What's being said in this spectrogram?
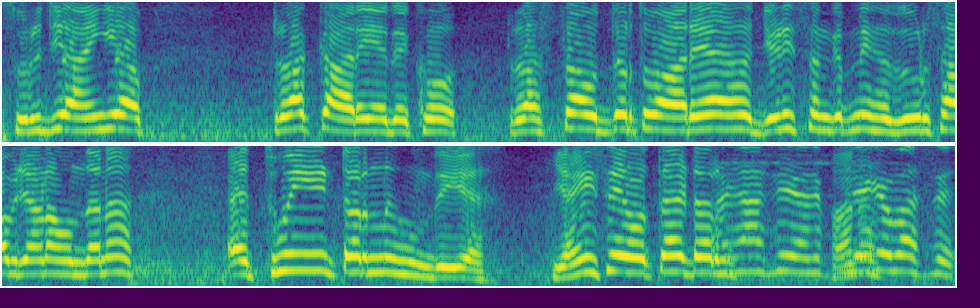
ਸੂਰਜ ਜੀ ਆਏਂਗੇ ਆਪ। ਟਰੱਕ ਆ ਰਹੇ ਹੈ ਦੇਖੋ ਰਸਤਾ ਉਧਰ ਤੋਂ ਆ ਰਿਹਾ ਜਿਹੜੀ ਸੰਗਤ ਨੇ ਹਜ਼ੂਰ ਸਾਹਿਬ ਜਾਣਾ ਹੁੰਦਾ ਨਾ ਇੱਥੋਂ ਹੀ ਟਰਨ ਹੁੰਦੀ ਹੈ। ਯਹੀਂ ਸੇ ਹੋਤਾ ਹੈ ਟਰਨ यहाँ से पुणे के बाद से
